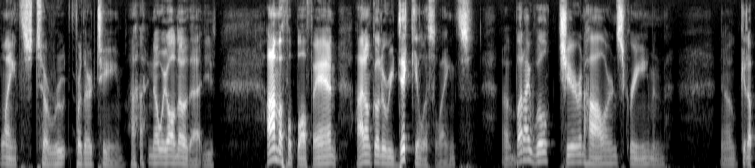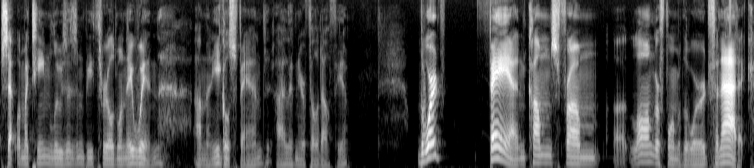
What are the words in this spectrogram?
lengths to root for their team. I know we all know that. You, I'm a football fan. I don't go to ridiculous lengths, uh, but I will cheer and holler and scream and you know get upset when my team loses and be thrilled when they win. I'm an Eagles fan. I live near Philadelphia. The word fan comes from a longer form of the word fanatic.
